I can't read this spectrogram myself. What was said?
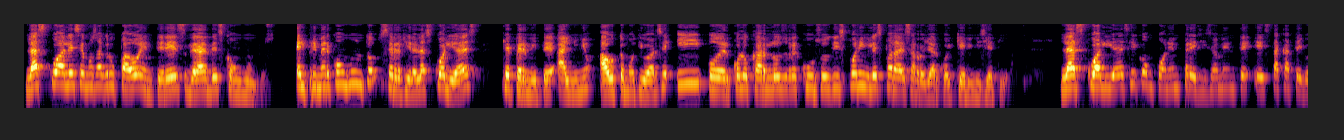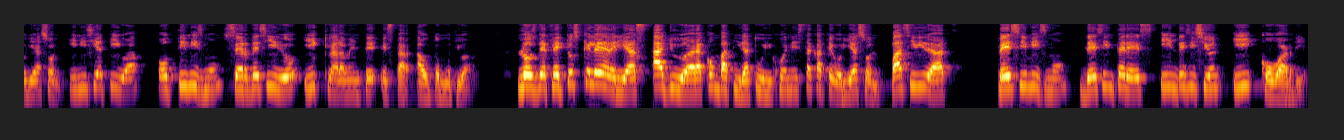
las cuales hemos agrupado en tres grandes conjuntos. El primer conjunto se refiere a las cualidades que permite al niño automotivarse y poder colocar los recursos disponibles para desarrollar cualquier iniciativa. Las cualidades que componen precisamente esta categoría son iniciativa, optimismo, ser decidido y claramente estar automotivado. Los defectos que le deberías ayudar a combatir a tu hijo en esta categoría son pasividad, pesimismo, desinterés, indecisión y cobardía.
